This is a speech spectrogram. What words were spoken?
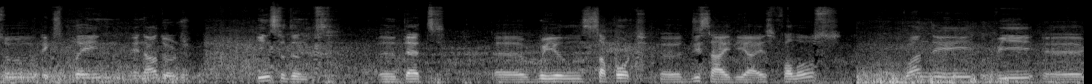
to explain another incident uh, that uh, will support uh, this idea as follows. One day we uh,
